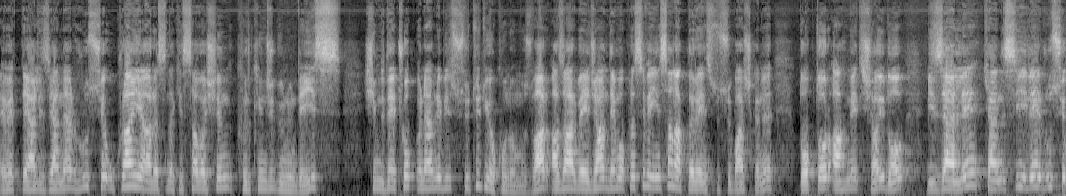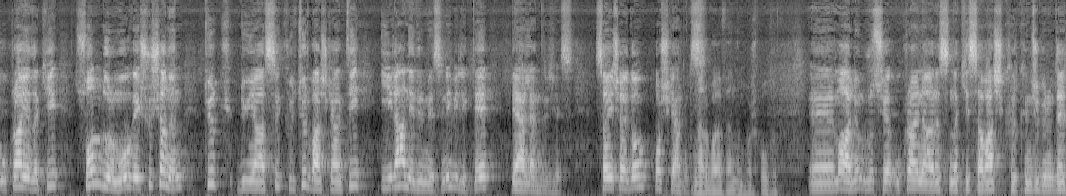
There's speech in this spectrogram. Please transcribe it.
Evet değerli izleyenler Rusya-Ukrayna arasındaki savaşın 40. günündeyiz. Şimdi de çok önemli bir stüdyo konuğumuz var. Azerbaycan Demokrasi ve İnsan Hakları Enstitüsü Başkanı Doktor Ahmet Şahidov bizlerle kendisiyle Rusya-Ukrayna'daki son durumu ve Şuşa'nın Türk Dünyası Kültür Başkenti ilan edilmesini birlikte değerlendireceğiz. Sayın Şahidov hoş geldiniz. Merhaba efendim, hoş bulduk. Ee, malum Rusya-Ukrayna arasındaki savaş 40. gününde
